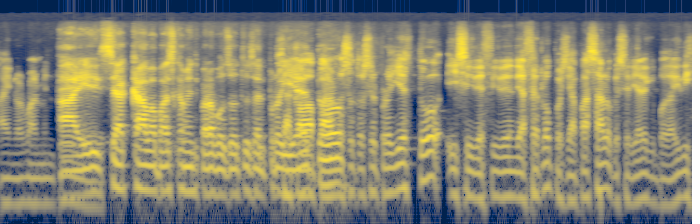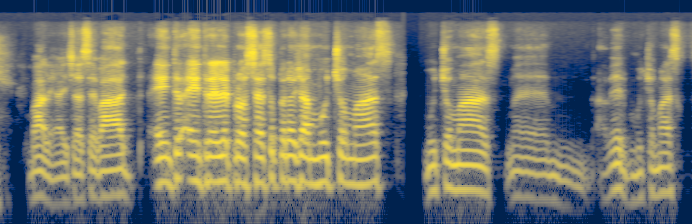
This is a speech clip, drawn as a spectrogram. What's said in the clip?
Ahí normalmente. Ahí se acaba básicamente para vosotros el proyecto. Se acaba para nosotros el proyecto y si deciden de hacerlo, pues ya pasa lo que sería el equipo de ID. Vale, ahí ya se va, entre, entre el proceso, pero ya mucho más, mucho más, em, a ver, mucho más,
